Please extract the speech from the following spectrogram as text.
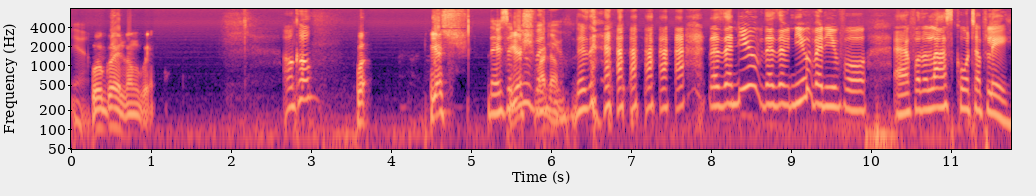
Yeah. Will go a long way. Uncle? Well, yes. There's a yes, new venue. There's, there's a new there's a new venue for uh, for the last quarter play.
